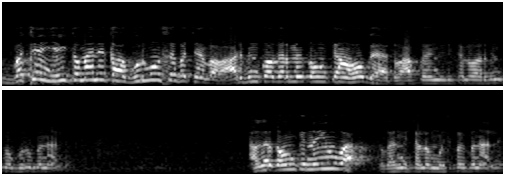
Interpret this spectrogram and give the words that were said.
बचे, यही तो मैंने कहा, गुरुओं से बचे। बाबा अरविंद को अगर मैं कहूँ क्या हो गया तो आप कहेंगे कि चलो अरविंद को गुरु बना ले। अगर कहूँ कि नहीं हुआ तो कहेंगे चलो मुझको ही बना लें।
